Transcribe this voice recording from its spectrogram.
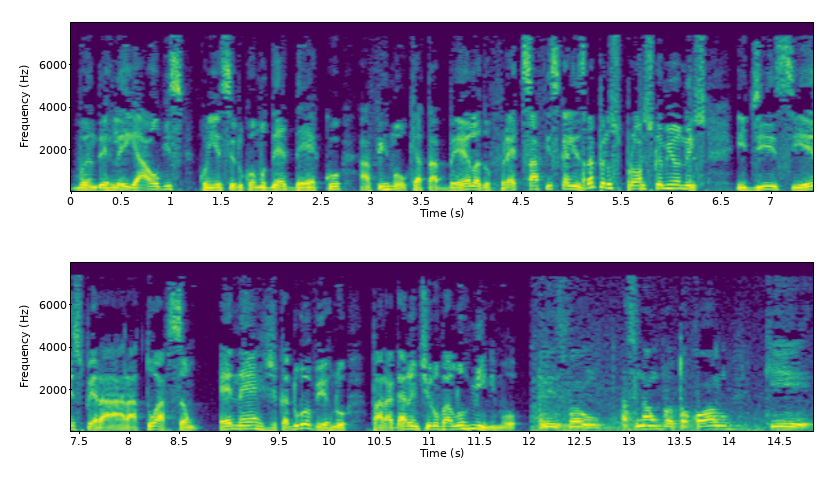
Vanderlei Alves, conhecido como Dedeco, afirmou que a tabela do frete está fiscalizada pelos próprios caminhoneiros e disse esperar a atuação enérgica do governo para garantir o valor mínimo. Eles vão assinar um protocolo que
